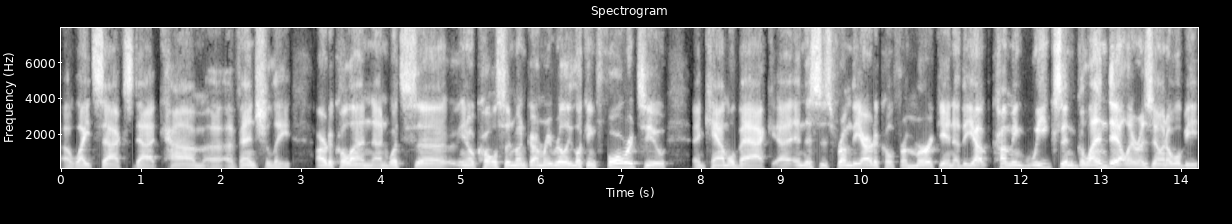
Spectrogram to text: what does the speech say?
uh, whitesox.com uh, eventually. Article on on what's uh, you know Colson Montgomery really looking forward to and Camelback. Uh, and this is from the article from Merkin. Uh, the upcoming weeks in Glendale, Arizona will be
